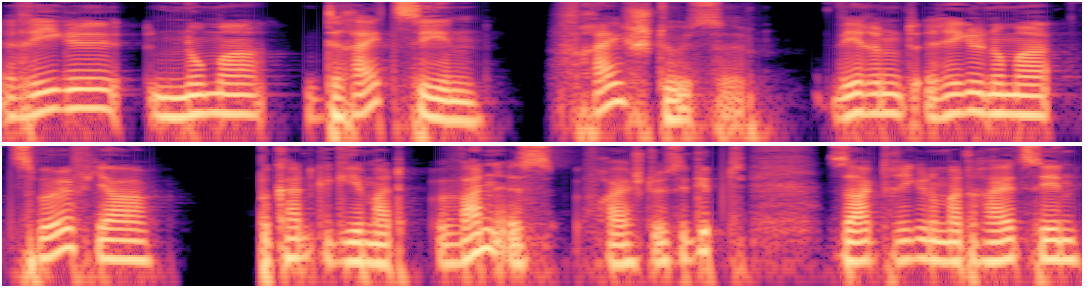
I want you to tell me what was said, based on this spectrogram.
Regel Nummer 13. Freistöße. Während Regel Nummer 12 ja bekannt gegeben hat, wann es Freistöße gibt, sagt Regel Nummer 13,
